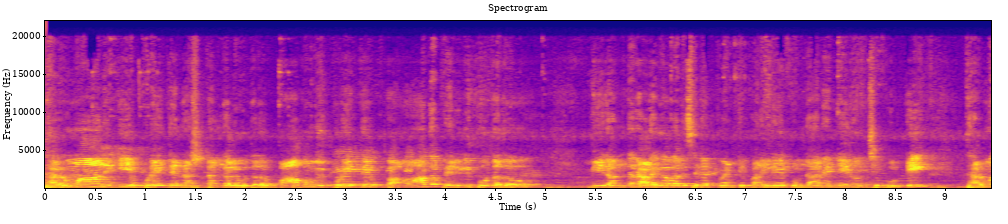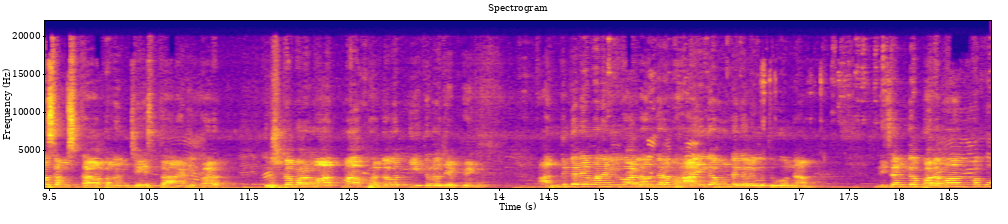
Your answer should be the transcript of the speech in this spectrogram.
ధర్మానికి ఎప్పుడైతే నష్టం కలుగుతుందో పాపం ఎప్పుడైతే బాగా పెరిగిపోతుందో మీరందరూ అడగవలసినటువంటి పని లేకుండానే నేను వచ్చి పుట్టి ధర్మ సంస్థాపనం చేస్తానని పర కృష్ణ పరమాత్మ భగవద్గీతలో చెప్పిండు. అందుకనే మనం ఇవాళ అందరం హాయిగా ఉండగలుగుతూ ఉన్నాం. నిజంగా పరమాత్మకు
